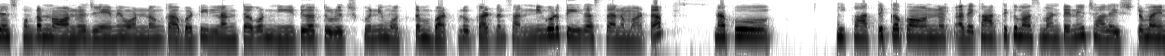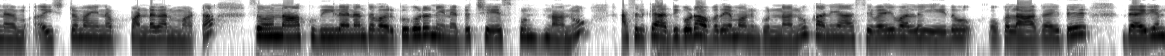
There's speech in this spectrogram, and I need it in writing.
చేసుకుంటాం నాన్ వెజ్ ఏమీ వండం కాబట్టి ఇల్లంతా కూడా నీట్గా తుడుచుకుని మొత్తం బట్టలు కర్టన్స్ అన్నీ కూడా తీసేస్తాను అనమాట నాకు ఈ కార్తీక పౌర్ణమి అదే కార్తీక మాసం అంటేనే చాలా ఇష్టమైన ఇష్టమైన పండగ అనమాట సో నాకు వీలైనంత వరకు కూడా నేనైతే చేసుకుంటున్నాను. అసలుకి అది కూడా అవ్వదేమో అనుకున్నాను. కానీ ఆ శివయ్య వల్ల ఏదో ఒకలాగా అయితే ధైర్యం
